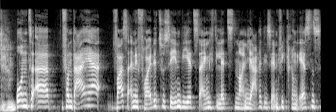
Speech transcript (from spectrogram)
Mhm. Und äh, von daher war es eine Freude zu sehen, wie jetzt eigentlich die letzten neun Jahre diese Entwicklung. Erstens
